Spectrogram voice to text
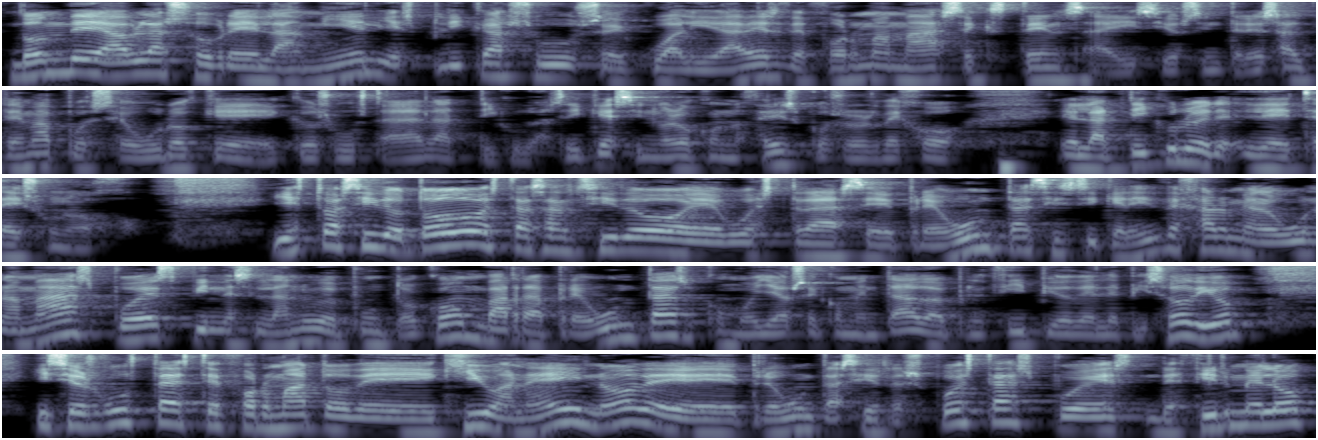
donde habla sobre la miel y explica sus eh, cualidades de forma más extensa. Y si os interesa el tema pues seguro que, os gustará el artículo. Así que si no lo conocéis pues os dejo el artículo y le, echáis un ojo. Y esto ha sido todo. Estas han sido vuestras preguntas. Y si queréis dejarme alguna más pues fineslanube.com barra preguntas como ya os he comentado al principio del episodio. Y si os gusta este formato de Q&A ¿no? de preguntas y respuestas pues decírmelo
